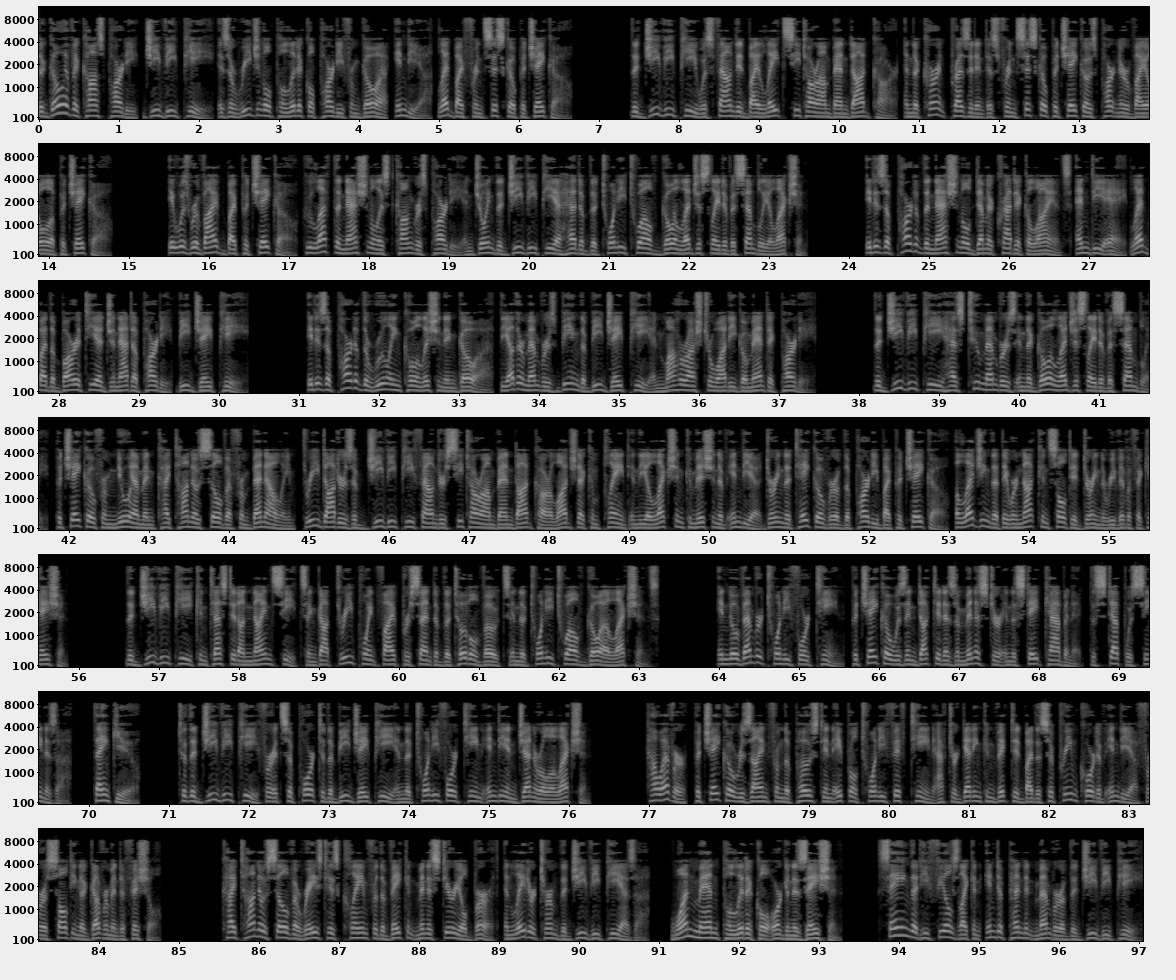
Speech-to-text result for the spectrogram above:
The Goa Vikas Party (GVP) is a regional political party from Goa, India, led by Francisco Pacheco. The GVP was founded by late Sitaram Bandadkar, and the current president is Francisco Pacheco's partner Viola Pacheco. It was revived by Pacheco, who left the Nationalist Congress Party and joined the GVP ahead of the 2012 Goa Legislative Assembly election. It is a part of the National Democratic Alliance led by the Bharatiya Janata Party (BJP). It is a part of the ruling coalition in Goa, the other members being the BJP and Maharashtrawadi Gomantak Party. The GVP has two members in the Goa Legislative Assembly, Pacheco from Nuvem and Caetano Silva from Benaulim. Three daughters of GVP founder Sitaram Bandadkar lodged a complaint in the Election Commission of India during the takeover of the party by Pacheco, alleging that they were not consulted during the revivification. The GVP contested on nine seats and got 3.5% of the total votes in the 2012 Goa elections. In November 2014, Pacheco was inducted as a minister in the state cabinet. The step was seen as a thank you to the GVP for its support to the BJP in the 2014 Indian general election. However, Pacheco resigned from the post in April 2015 after getting convicted by the Supreme Court of India for assaulting a government official. Caetano Silva raised his claim for the vacant ministerial berth, and later termed the GVP as a one-man political organisation saying that he feels like an independent member of the GVP.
